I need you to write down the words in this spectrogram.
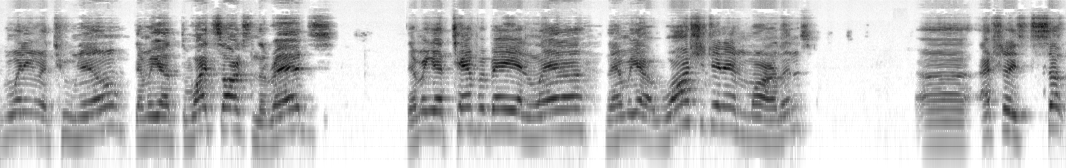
winning at 2 0. Then we got the White Sox and the Reds. Then we got Tampa Bay and Atlanta. Then we got Washington and Marlins. Uh, actually, so,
